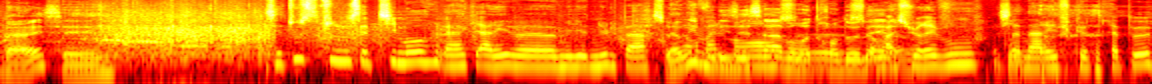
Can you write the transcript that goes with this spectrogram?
Bah ouais, c'est. C'est tous, tous ces petits mots là qui arrivent euh, au milieu de nulle part. Bah oui, vous lisez ça avant votre randonnée. Rassurez-vous, ça On- n'arrive que très peu.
